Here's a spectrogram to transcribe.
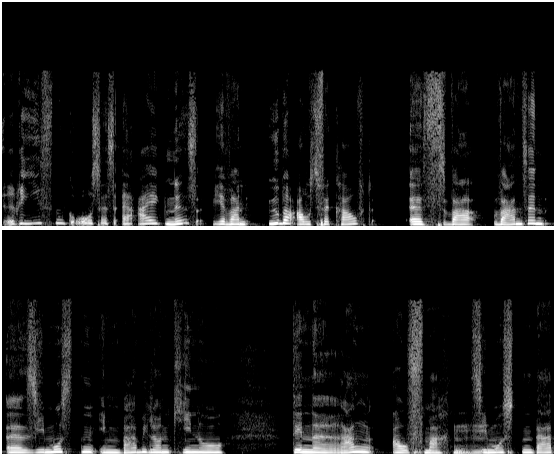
riesengroßes Ereignis. Wir waren überaus verkauft. Es war Wahnsinn. Äh, sie mussten im Babylon-Kino den Rang aufmachen. Mhm. Sie mussten da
